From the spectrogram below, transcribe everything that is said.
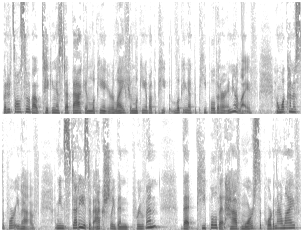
but it's also about taking a step back and looking at your life and looking about the pe- looking at the people that are in your life and what kind of support you have. I mean, studies have actually been proven that people that have more support in their life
